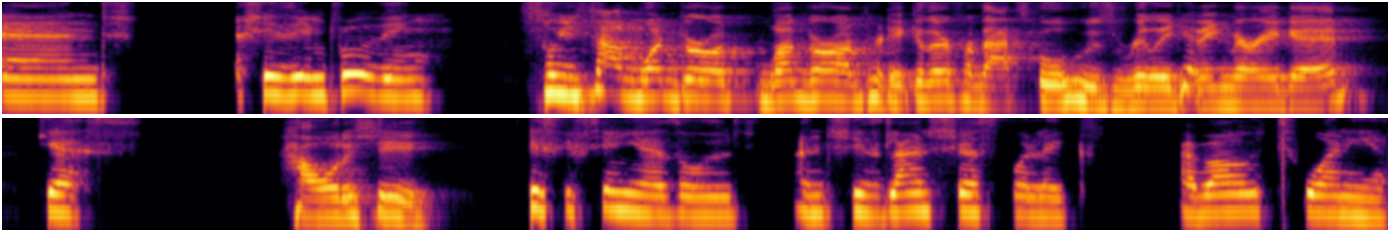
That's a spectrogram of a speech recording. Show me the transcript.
and she's improving. So you found one girl, one girl in particular from that school who's really getting very good. Yes, How old is she? she's 15 years old and she's learned chess for like about one year.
